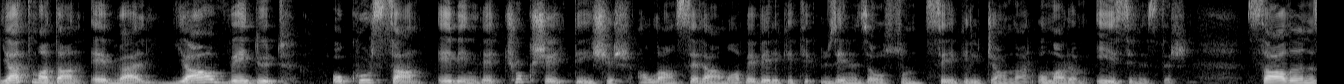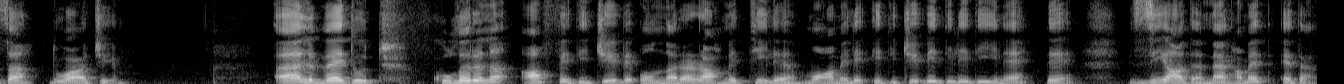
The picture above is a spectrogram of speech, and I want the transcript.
Yatmadan evvel Ya Vedüd okursan evinde çok şey değişir. Allah'ın selamı ve bereketi üzerinize olsun sevgili canlar. Umarım iyisinizdir. Sağlığınıza duacıyım. El Vedud kullarını affedici ve onlara rahmetiyle muamele edici ve dilediğine de ziyade merhamet eden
